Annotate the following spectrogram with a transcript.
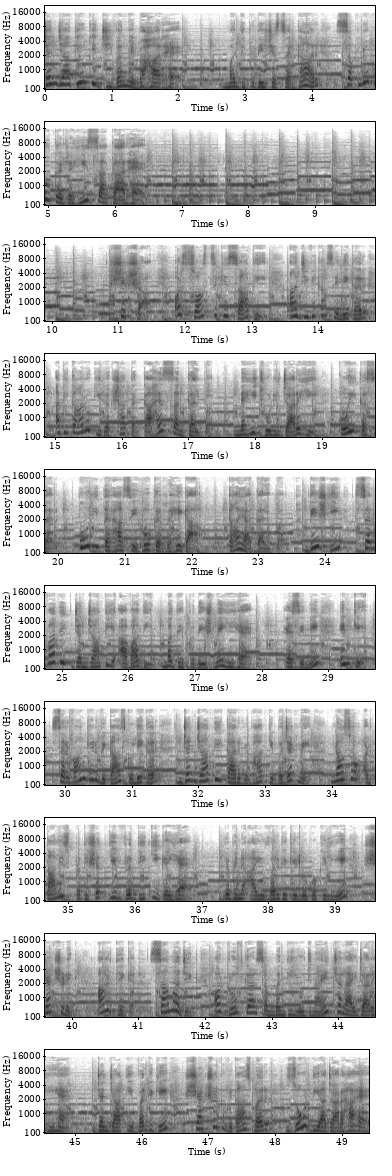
जनजातियों के जीवन में बहार है। मध्य प्रदेश सरकार सपनों को कर रही साकार है। शिक्षा और स्वास्थ्य के साथ ही आजीविका से लेकर अधिकारों की रक्षा तक का है संकल्प। नहीं छोड़ी जा रही कोई कसर, पूरी तरह से होकर रहेगा कायाकल्प। देश की सर्वाधिक जनजातीय आबादी मध्य प्रदेश में ही है। ऐसे में इनके सर्वांगीण विकास को लेकर जनजातीय कार्य विभाग के बजट में 948 प्रतिशत की वृद्धि की गई है विभिन्न आयु वर्ग के लोगों के लिए शैक्षणिक, आर्थिक, सामाजिक और रोज़गार संबंधी योजनाएँ चलाई जा रही हैं। जनजातीय वर्ग के शैक्षणिक विकास पर ज़ोर दिया जा रहा है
